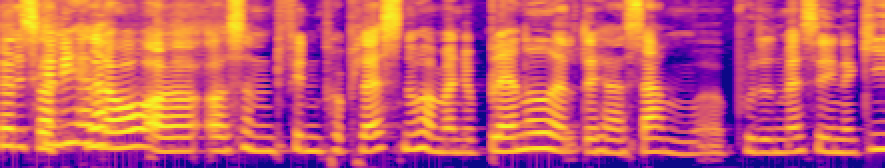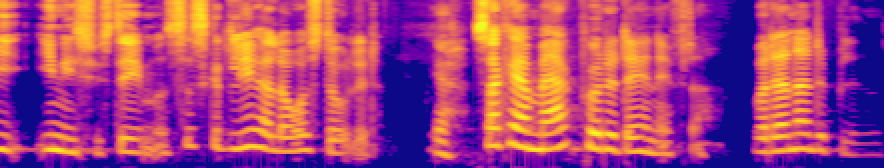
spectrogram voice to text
ja. det skal lige have ja. lov at, at sådan finde på plads. Nu har man jo blandet alt det her sammen og puttet en masse energi ind i systemet. Så skal det lige have lov at stå lidt. Ja. Så kan jeg mærke på det dagen efter. Hvordan er det blevet?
